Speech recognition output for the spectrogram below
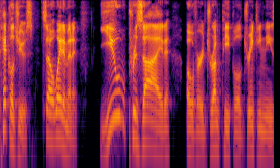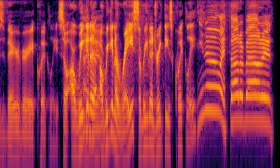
pickle juice. So wait a minute. You preside over drunk people drinking these very, very quickly. So are we gonna are we gonna race? Are we gonna drink these quickly? You know, I thought about it.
